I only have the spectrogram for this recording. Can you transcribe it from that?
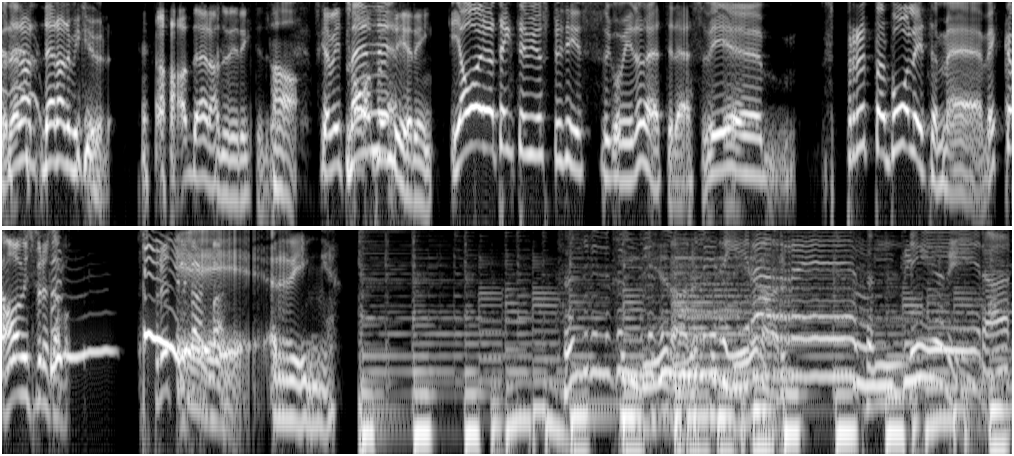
så där, där hade vi kul. ja där hade vi riktigt roligt. Ja. Ska vi ta Men, eh, fundering? Ja, jag tänkte just precis gå vidare till det. Så vi eh, spruttar på lite med veckans Ja, vi spruttar på. Funderar, funderar.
